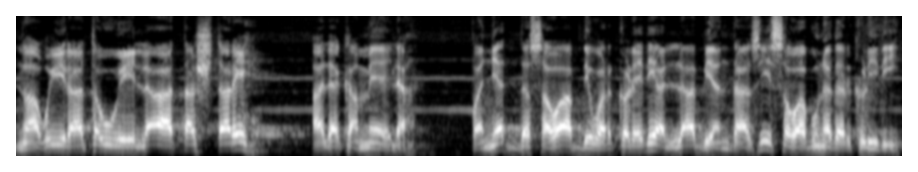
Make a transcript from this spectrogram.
نو هغوی راته وویل لا تشتره هلکه میله په نیت د ثواب دی ورکړی دی الله بې اندازې ثوابونه درکړي دي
